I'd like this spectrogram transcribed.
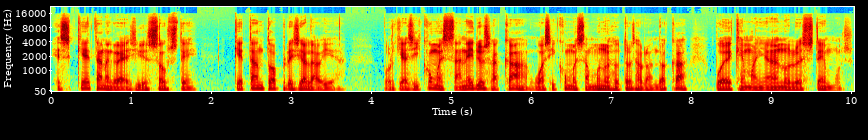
Es qué tan agradecido está usted, qué tanto aprecia la vida. Porque así como están ellos acá o así como estamos nosotros hablando acá, puede que mañana no lo estemos.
